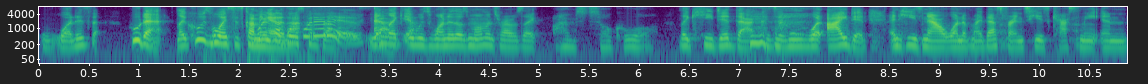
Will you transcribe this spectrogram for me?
What is that? Who that? Like whose voice is coming out of that what it is. Yeah. and like it was one of those moments where I was like, "Oh, I'm so cool. Like he did that because of what I did, and he's now one of my best friends. He's cast me in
